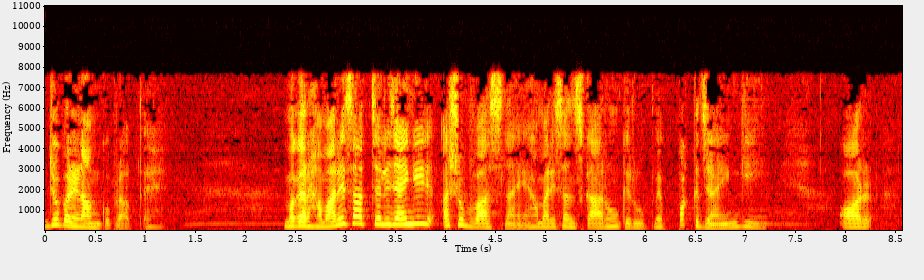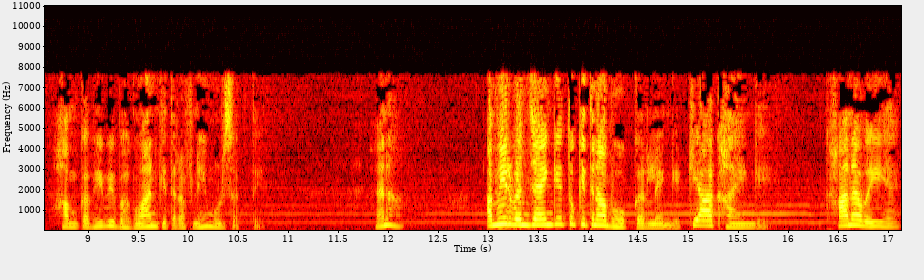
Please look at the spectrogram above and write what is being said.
जो परिणाम को प्राप्त है। मगर हमारे साथ चली जाएँगी अशुभ वासनाएँ, हमारे संस्कारों के रूप में पक जाएँगी और हम कभी भी भगवान की तरफ़ नहीं मुड़ सकते। है ना? अमीर बन जाएँगे तो कितना भोग कर लेंगे, क्या खाएँगे? खाना वही है।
